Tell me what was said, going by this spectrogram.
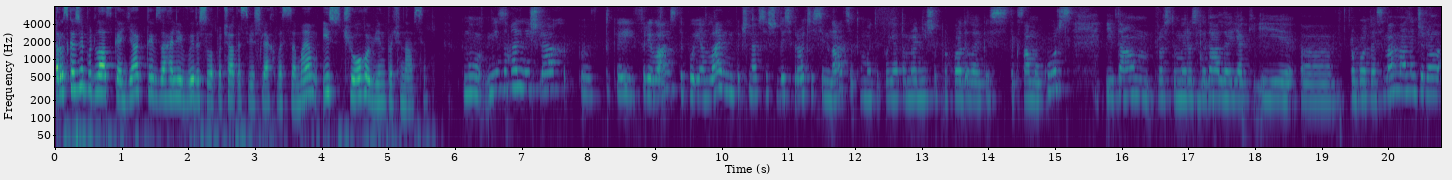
Розкажи, будь ласка, як ти взагалі вирішила почати свій шлях в СММ і з чого він починався? Ну, мій загальний шлях е, такий фріланс, типу, і онлайн він починався ще десь в році 17-му. Типу, я там раніше проходила якийсь так само курс, і там просто ми розглядали як і е, роботу smm менеджера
